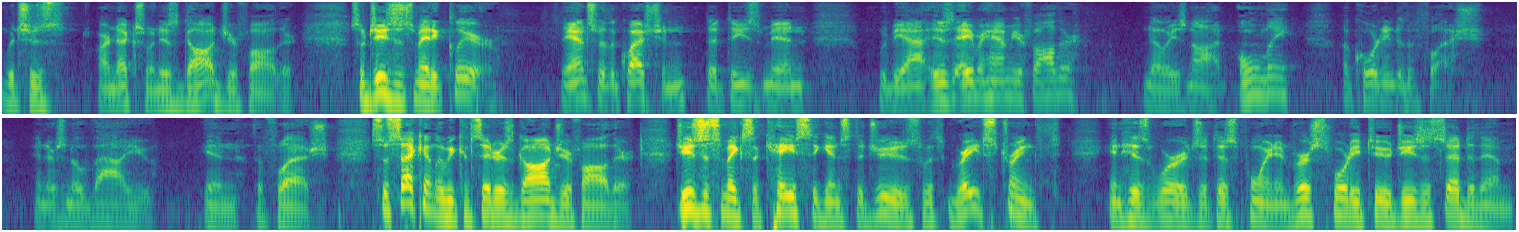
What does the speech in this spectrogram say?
which is our next one. Is God your father? So Jesus made it clear. The answer to the question that these men would be asked is Abraham your father? No, he's not. Only according to the flesh and there's no value in the flesh. So, secondly, we consider as God your Father. Jesus makes a case against the Jews with great strength in his words at this point. In verse 42, Jesus said to them,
